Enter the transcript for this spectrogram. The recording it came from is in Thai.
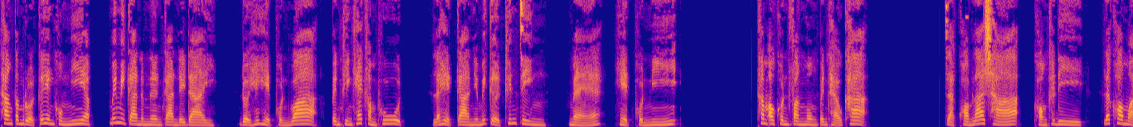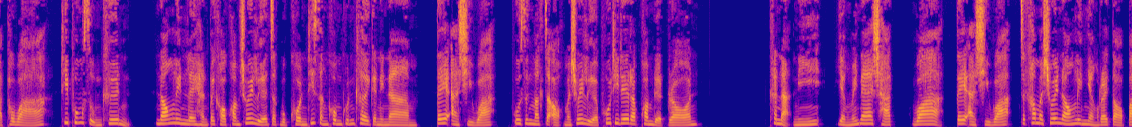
ทางตำรวจก็ยังคงเงียบ ไม่มีการดำเนินการใด ๆ โดยให้เหตุผลว่าเป็นเพียงแค่คำพูด และเหตุการณ์ยังไม่เกิดขึ้นจริงแหม เหตุผลนี้ทำเอาคนฟังงงเป็นแถวค่ะ จากความล่าช้าของคดี และความหวาดผวาที่พุ่งสูงขึ้น น้องลินเลยหันไปขอความช่วยเหลือจากบุคคลที่สังคมคุ้นเคยกันในนาม เต้อาชีวะ ผู้ซึ่งมักจะออกมาช่วยเหลือผู้ที่ได้รับความเดือดร้อน ขณะนี้ยังไม่แน่ชัดว่าเต้อาชีวะจะเข้ามาช่วยน้องลินอย่างไรต่อไป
